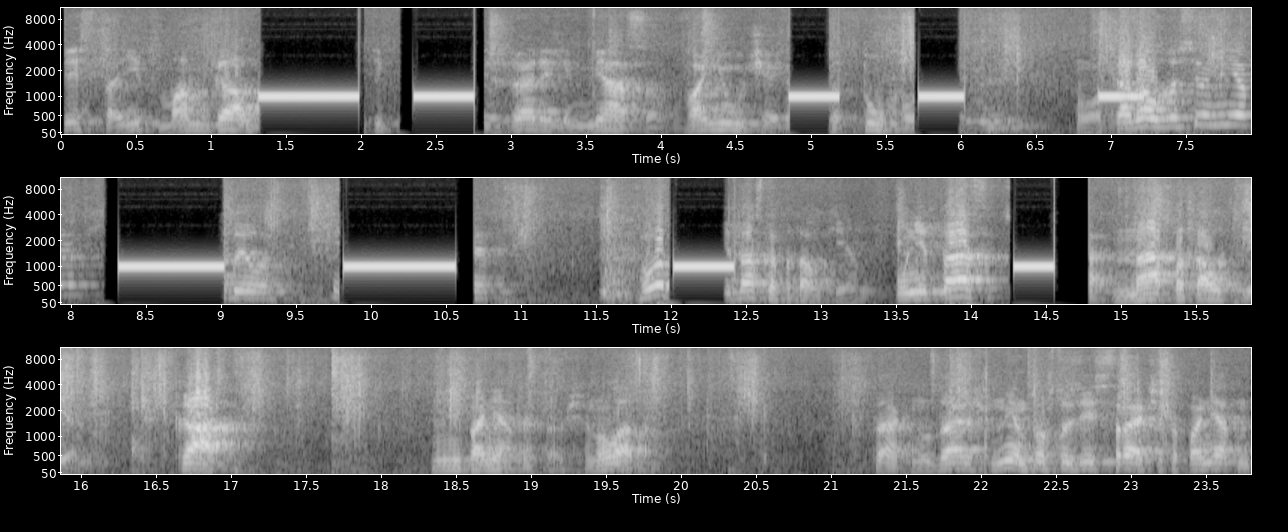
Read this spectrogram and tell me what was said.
здесь стоит мангал. Жарили мясо, вонючее, тухло. Вот. Казалось бы, все, нет. Было. Вот унитаз на потолке. Унитаз на потолке. Как? Ну, непонятно это вообще. Ну, ладно. Так, ну дальше. Не, ну то, что здесь срач, это понятно.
